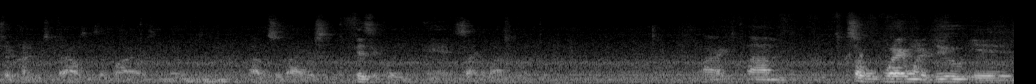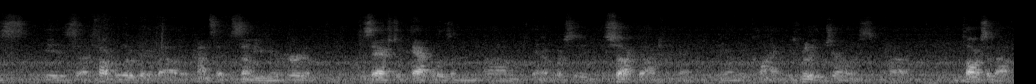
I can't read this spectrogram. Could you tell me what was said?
took hundreds of thousands of lives and millions of survivors physically and psychologically. All right. Um, so what I want to do is is uh, talk a little bit about a concept that some of you may have heard of, disaster capitalism, um, and of course the shock doctrine that Naomi Klein, who's really a journalist, uh, talks about.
